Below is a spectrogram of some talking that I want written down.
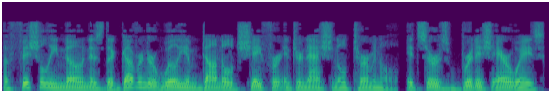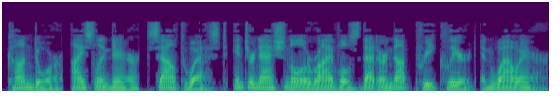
officially known as the Governor William Donald Schaefer International Terminal. It serves British Airways, Condor, Icelandair, Southwest international arrivals that are not pre-cleared and WOW Air.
